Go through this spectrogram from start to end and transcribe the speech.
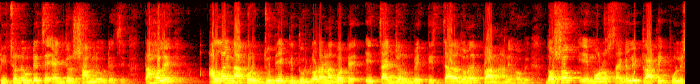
পিছনে উঠেছে, একজন সামনে উঠেছে। তাহলে আল্লাহ না করুক, যদি একটি দুর্ঘটনা ঘটে, এই চারজন ব্যক্তি চারজনের প্রাণহানি হবে। দর্শক, এই মোটরসাইকেলটি ট্রাফিক পুলিশ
